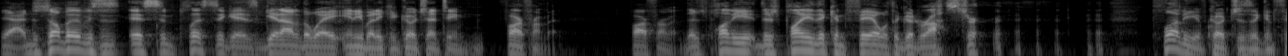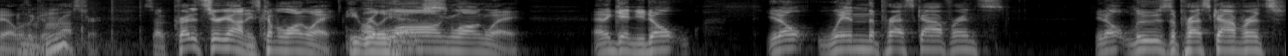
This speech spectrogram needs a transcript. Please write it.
Yeah, I just don't believe it's as, as simplistic as get out of the way. Anybody can coach that team. Far from it. Far from it. There's plenty. There's plenty that can fail with a good roster. plenty of coaches that can fail with a good Mhm. roster. So credit Sirianni. He's come a long way. He really a has. long, long way. And again, you don't you don't win the press conference. You don't lose the press conference.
